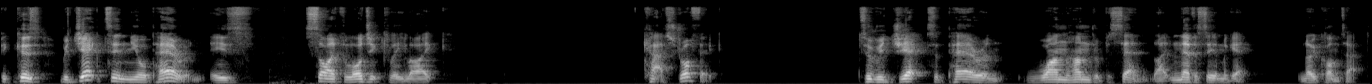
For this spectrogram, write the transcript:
Because rejecting your parent is psychologically like catastrophic. To reject a parent 100% like never see them again. No contact.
